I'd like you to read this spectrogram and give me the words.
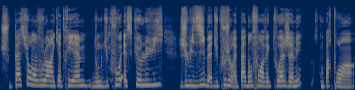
je suis pas sûre d'en vouloir un quatrième. Donc, du coup, est-ce que lui, je lui dis, bah, du coup, j'aurai pas d'enfant avec toi jamais? Parce qu'on part pour un.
